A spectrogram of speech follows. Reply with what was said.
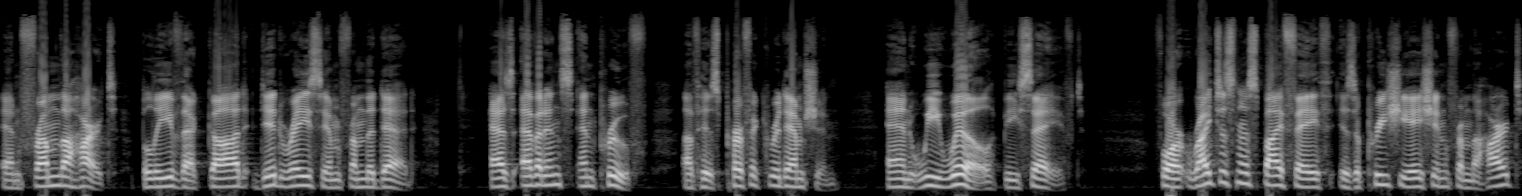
and from the heart believe that God did raise him from the dead as evidence and proof of his perfect redemption, and we will be saved. For righteousness by faith is appreciation from the heart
